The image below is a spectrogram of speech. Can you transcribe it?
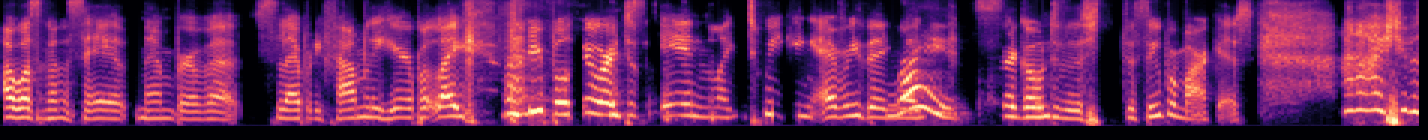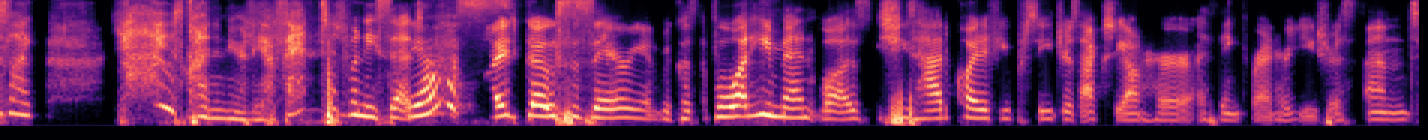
I wasn't going to say a member of a celebrity family here, but like people who are just in like tweaking everything. Right. Like they're going to the, the supermarket. And I she was like, yeah, I was kind of nearly offended when he said yes. I'd go cesarean because but what he meant was she's had quite a few procedures actually on her, I think, around her uterus. And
